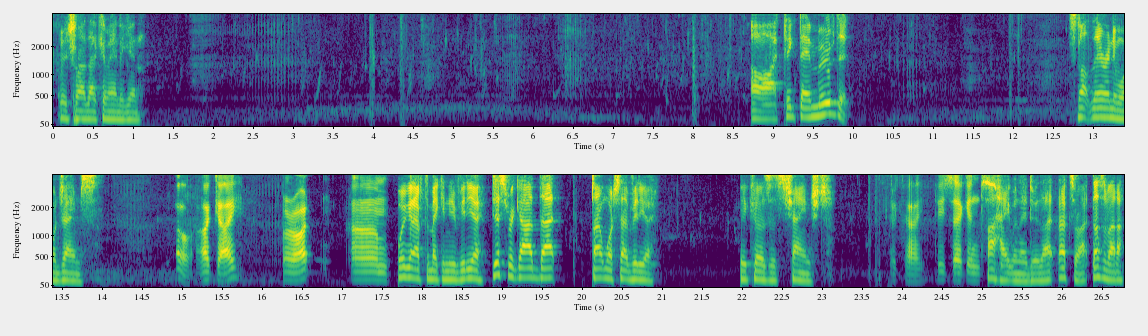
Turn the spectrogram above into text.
Let me try that command again. Oh, I think they moved it. It's not there anymore, James. Oh, okay. All right. Um, We're going to have to make a new video. Disregard that. Don't watch that video. Because it's changed. okay. Two seconds. I hate when they do that. That's all right. Doesn't matter.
